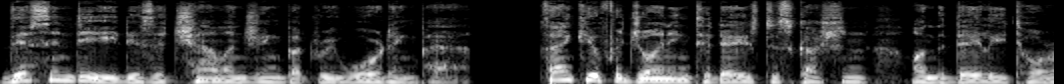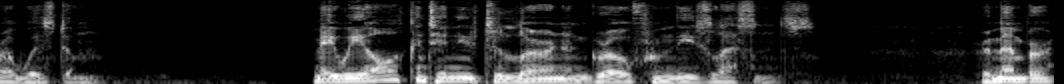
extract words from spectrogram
This indeed is a challenging but rewarding path. Thank you for joining today's discussion on the Daily Torah Wisdom. May we all continue to learn and grow from these lessons. Remember,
